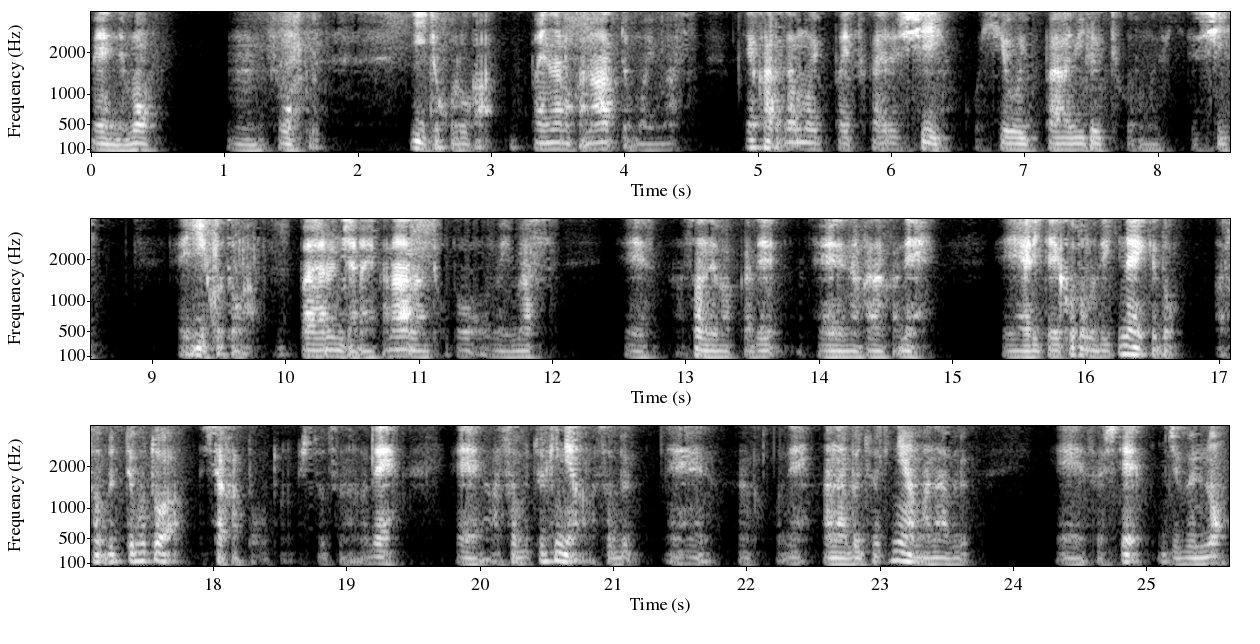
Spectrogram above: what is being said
面でも、うん、すごくいいところがいっぱいなのかなって思います。で、体もいっぱい使えるし、こう日をいっぱい浴びるってこともできるし、えいいことがいっぱいあるんじゃないかななんてことを思います。えー遊んでばっかで、えーなかなかね、えやりたいこともできないけど、遊ぶってことはしたかったことの一つなので、えー遊ぶときには遊ぶ、えなんかこうね、学ぶときには学ぶ、えそして自分の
